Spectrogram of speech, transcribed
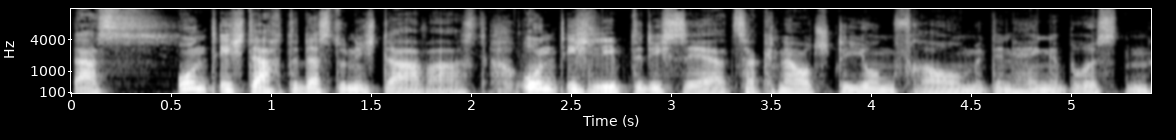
das. Und ich dachte, dass du nicht da warst. Und ich liebte dich sehr, zerknautschte Jungfrau mit den Hängebrüsten.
